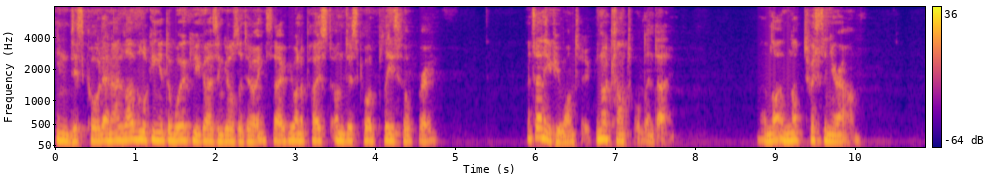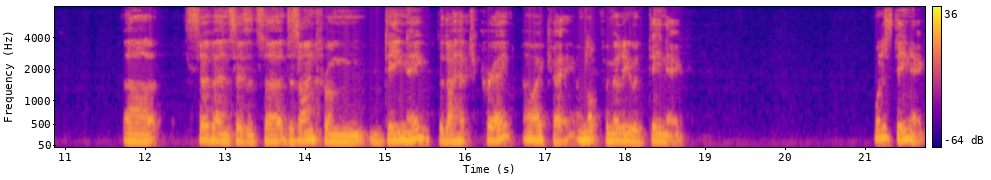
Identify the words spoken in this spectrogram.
in Discord. And I love looking at the work you guys and girls are doing. So if you want to post on Discord, please feel free. It's only if you want to. If you're not comfortable, then don't. I'm not, I'm not twisting your arm. Uh, Serban says it's uh, designed from DNEG that I have to create. Oh, okay. I'm not familiar with DNEG. What is DNEG?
